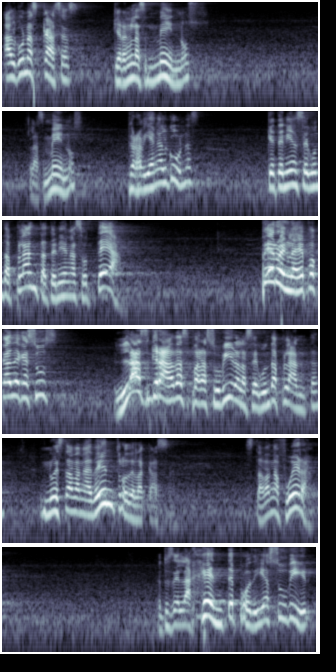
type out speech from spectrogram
Algunas casas que eran las menos, las menos, pero habían algunas que tenían segunda planta, tenían azotea. Pero en la época de Jesús, las gradas para subir a la segunda planta no estaban adentro de la casa, estaban afuera. Entonces la gente podía subir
